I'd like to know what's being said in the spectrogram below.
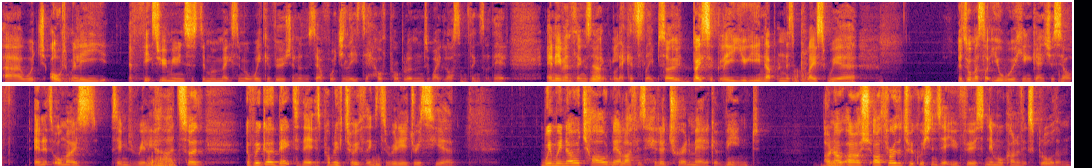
uh, which ultimately affects your immune system and makes them a weaker version of themselves, which leads to health problems, weight loss, and things like that, and even things yeah. like lack of sleep. So basically, you end up in this place where it's almost like you're working against yourself, and it's almost seems really hard. So, if we go back to that, there's probably two things to really address here. When we know a child in our life has had a traumatic event, mm. I'll, I'll, I'll, throw the two questions at you first, and then we'll kind of explore them.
